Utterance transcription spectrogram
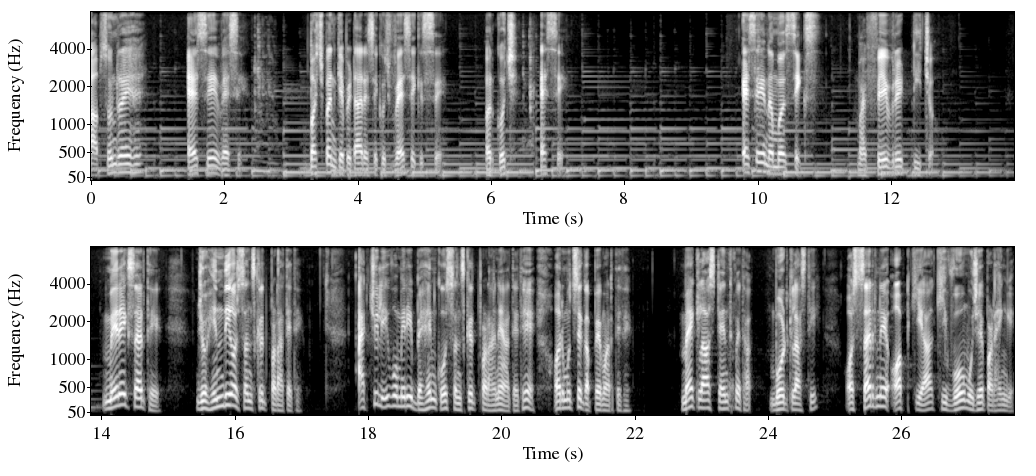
आप सुन रहे हैं ऐसे वैसे। बचपन के पिटारे से कुछ वैसे किस्से और कुछ ऐसे। ऐसे number six my favourite teacher मेरे एक सर थे जो हिंदी और संस्कृत पढ़ाते थे। एक्चुअली वो मेरी बहन को संस्कृत पढ़ाने आते थे और मुझसे गप्पे मारते थे। मैं क्लास टेंथ में था बोर्ड क्लास थी और सर ने ऑप्ट किया कि वो मुझे पढ़ाएँगे।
